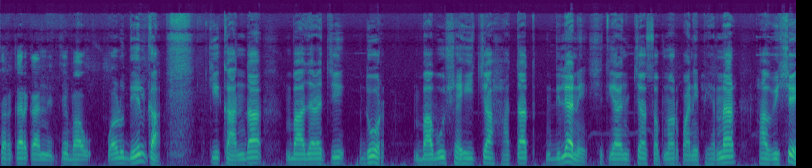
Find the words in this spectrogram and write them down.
सरकार कांद्याचे भाव वाढू देईल का? की कांदा बाजाराची दोर बाबूशाहीच्या हातात दिल्याने शेतकऱ्यांच्या स्वप्नावर पाणी फिरणार हा विषय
